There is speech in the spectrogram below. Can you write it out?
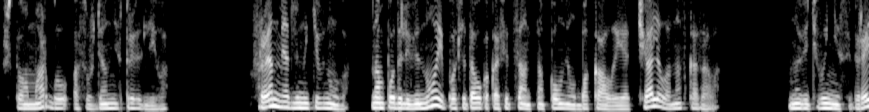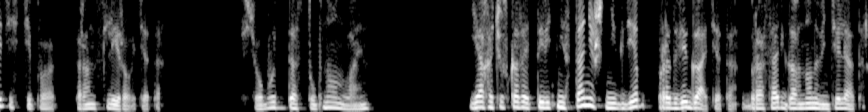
Что Амар был осужден несправедливо. Френ медленно кивнула. Нам подали вино, и после того, как официант наполнил бокалы и отчалил, она сказала. «Но ведь вы не собираетесь, типа, транслировать это? Все будет доступно онлайн». «Я хочу сказать, ты ведь не станешь нигде продвигать это, бросать говно на вентилятор?»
